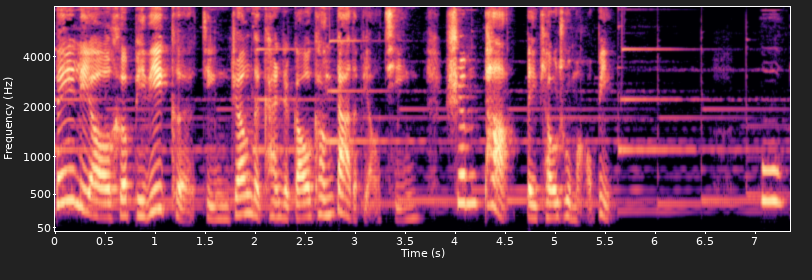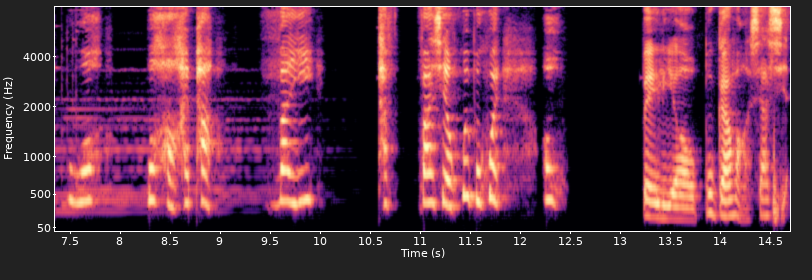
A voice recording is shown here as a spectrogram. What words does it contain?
贝利奥和皮迪克紧张地看着高康大的表情，生怕被挑出毛病。我我我好害怕，万一他发现会不会？哦，贝利奥不敢往下想。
